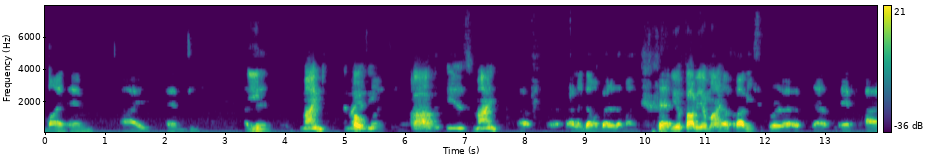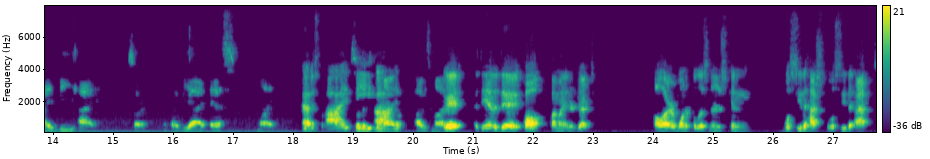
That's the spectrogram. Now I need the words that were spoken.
Mind M I N D, and E? then Mind. M I Oh, N D. Mind. yeah. Fab is mind. I like that one better than mine. you have Fabio mine. Uh, Fabi's for uh, uh, F I B I. Sorry, F I B I S Mind. F I So the, the mind I. of Fabi's mind. Okay, at the end of the day, Paul, if I might interject, all our wonderful listeners can, we'll see the hash, we'll see the at.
